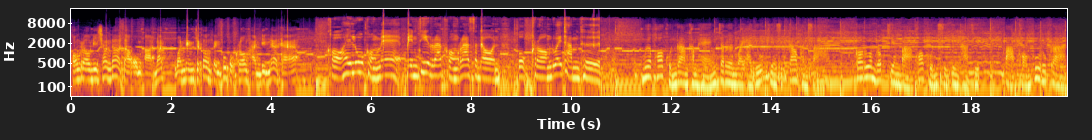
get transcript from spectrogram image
ของเรานี่ช่างหน้าตาองอาจนัก วันหนึ่งจะต้องเป็นผู้ปกครองแผ่นดินแน่แท้ ขอให้ลูกของแม่เป็นที่รักของราษฎร ปกครองด้วยธรรมเถิด เมื่อพ่อขุนรามคำแหงเจริญวัยอายุเพียง 19พรรษา ก็ร่วมรบเคียงบ่าพ่อขุนศรีอินทาทิตปราบของผู้รุกราน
